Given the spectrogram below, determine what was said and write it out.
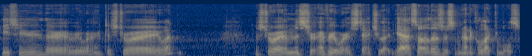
He's here, there, everywhere. Destroy what? Destroy a Mr. Everywhere statuette. Yeah, so those are some kind of collectibles.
